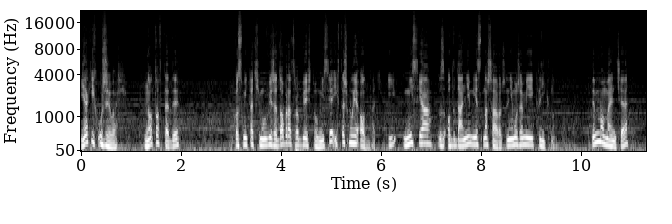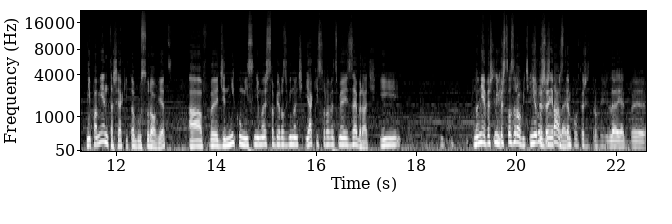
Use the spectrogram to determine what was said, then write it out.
Jak ich użyłeś? No to wtedy kosmita ci mówi, że dobra, zrobiłeś tą misję i chcesz mu je oddać. I misja z oddaniem jest na szaro, czyli nie możemy jej kliknąć. W tym momencie nie pamiętasz, jaki to był surowiec, a w dzienniku misji nie możesz sobie rozwinąć, jaki surowiec miałeś zebrać i no nie wiesz, nie wiesz co zrobić i nie ruszysz dalej. postępów też jest trochę źle jakby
